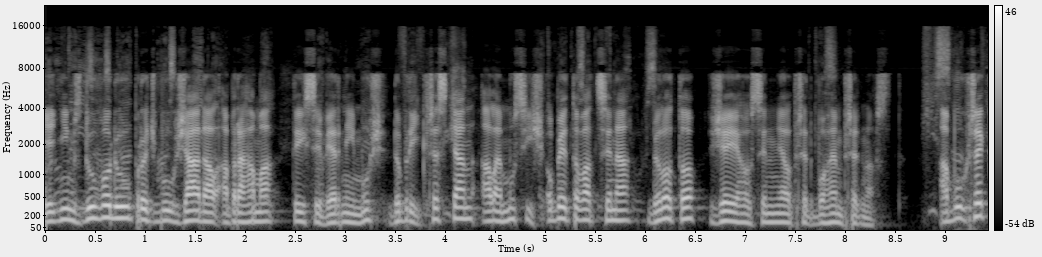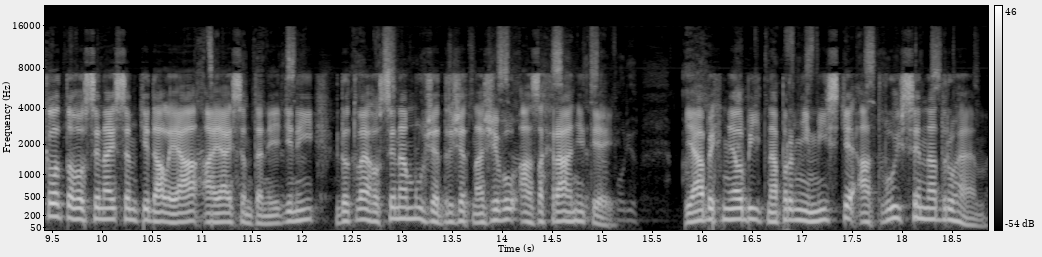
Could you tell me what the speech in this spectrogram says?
Jedním z důvodů, proč Bůh žádal Abrahama, ty jsi věrný muž, dobrý křesťan, ale musíš obětovat syna, bylo to, že jeho syn měl před Bohem přednost. A Bůh řekl, toho syna jsem ti dal já a já jsem ten jediný, kdo tvého syna může držet naživu a zachránit jej. Já bych měl být na prvním místě a tvůj syn na druhém.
